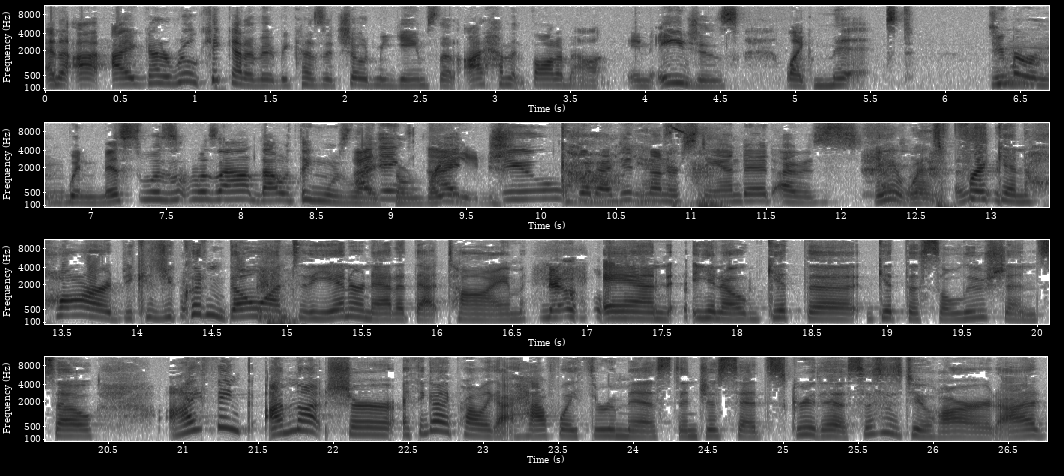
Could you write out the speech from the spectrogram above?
and I, I got a real kick out of it because it showed me games that I haven't thought about in ages, like Myst. Do you remember hmm. when Myst was was out? That thing was like I the think rage. I do, but I didn't yes. understand it. I was. I It was freaking hard because you couldn't go onto the internet at that time No. and you know get the get the solution. So I think I'm not sure. I think I probably got halfway through Myst and just said, "Screw this! This is too hard. I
